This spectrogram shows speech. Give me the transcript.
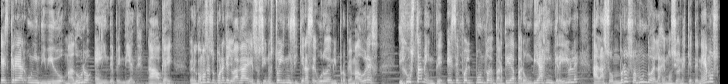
es crear un individuo maduro e independiente. Ah, ok, pero ¿cómo se supone que yo haga eso si no estoy ni siquiera seguro de mi propia madurez? Y justamente ese fue el punto de partida para un viaje increíble al asombroso mundo de las emociones que tenemos,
